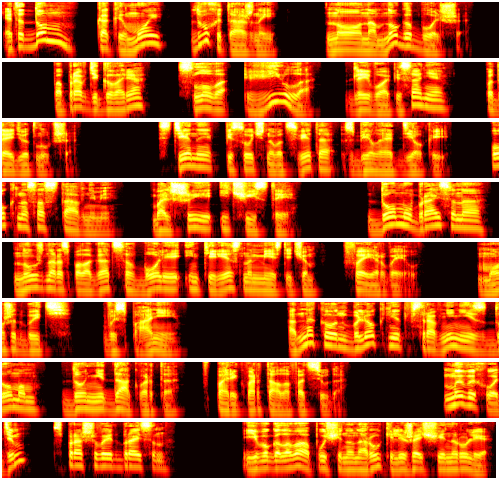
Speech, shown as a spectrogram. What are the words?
Этот дом, как и мой, двухэтажный, но намного больше. По правде говоря, слово «вилла» для его описания подойдет лучше. Стены песочного цвета с белой отделкой. Окна со ставнями, большие и чистые. Дому Брайсона нужно располагаться в более интересном месте, чем Фейервейл. Может быть, в Испании. Однако он блекнет в сравнении с домом Донни Дакварта в паре кварталов отсюда. «Мы выходим?» — спрашивает Брайсон. Его голова опущена на руки, лежащие на руле.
